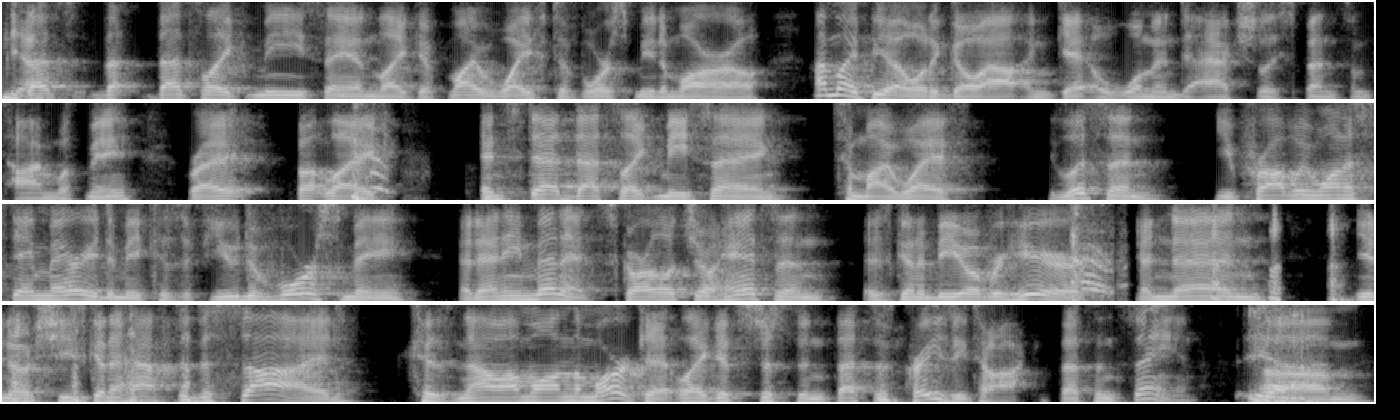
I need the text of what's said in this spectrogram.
Yeah. that's that that's like me saying like if my wife divorced me tomorrow i might be able to go out and get a woman to actually spend some time with me right but like instead that's like me saying to my wife listen you probably want to stay married to me because if you divorce me at any minute scarlett johansson is going to be over here and then you know she's going to have to decide because now i'm on the market like it's just that's a crazy talk that's insane Yeah. um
